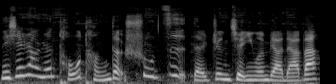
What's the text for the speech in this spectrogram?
那些让人头疼的数字的正确英文表达吧。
